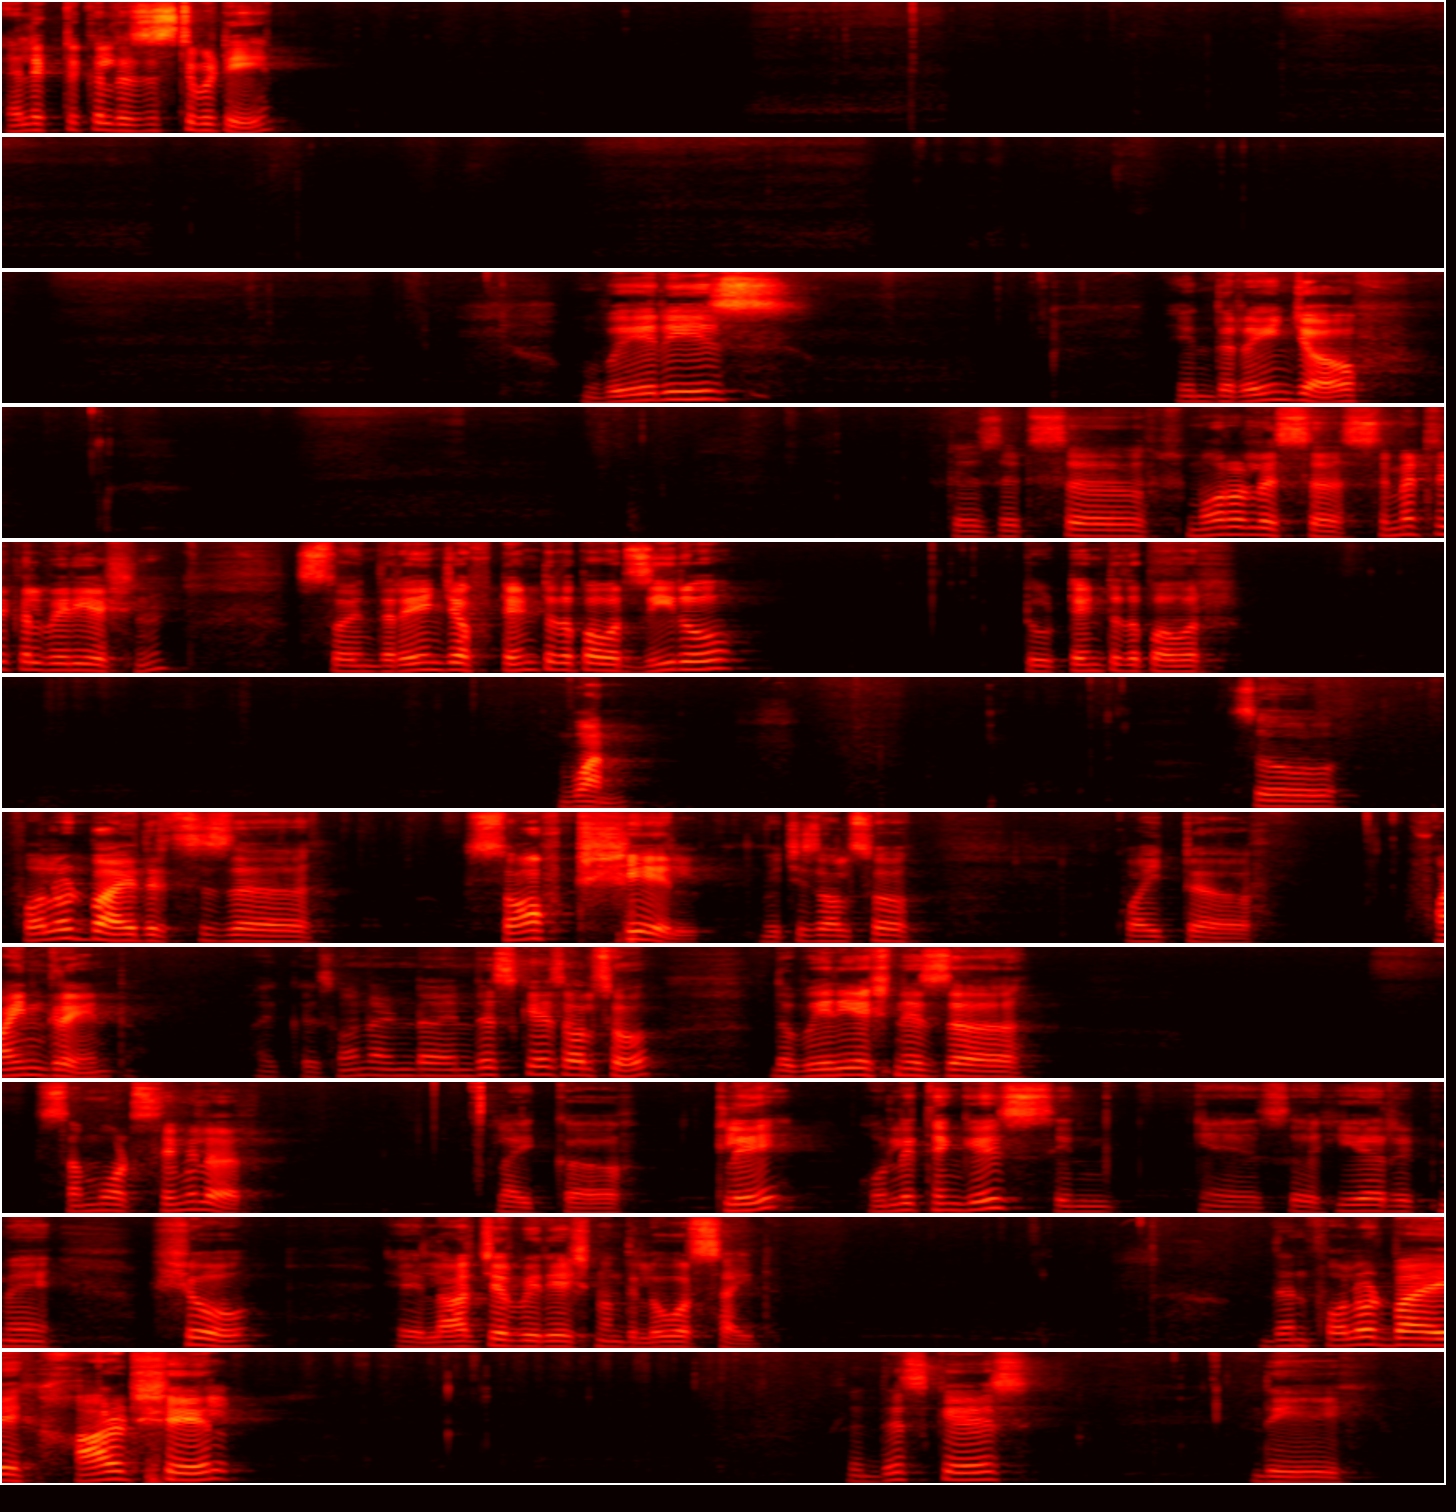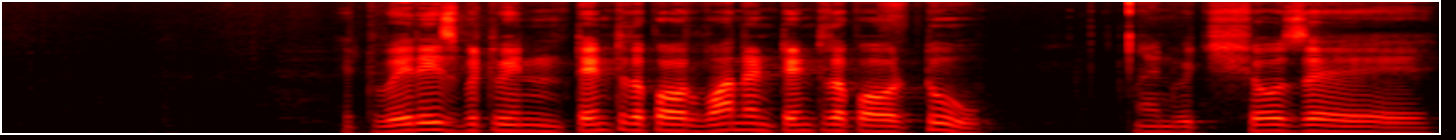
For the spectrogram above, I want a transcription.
electrical resistivity varies in the range of because it is more or less symmetrical variation. So, in the range of 10 to the power 0 to 10 to the power 1. So, followed by this is a soft shale which is also quite uh, fine grained like this one and uh, in this case also the variation is uh, somewhat similar like uh, clay. Only thing is in uh, so here it may show a larger variation on the lower side. Then followed by hard shale. In this case the it varies between 10 to the power 1 and 10 to the power 2 and which shows a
